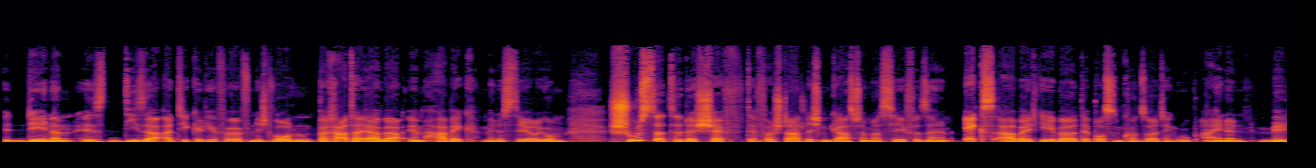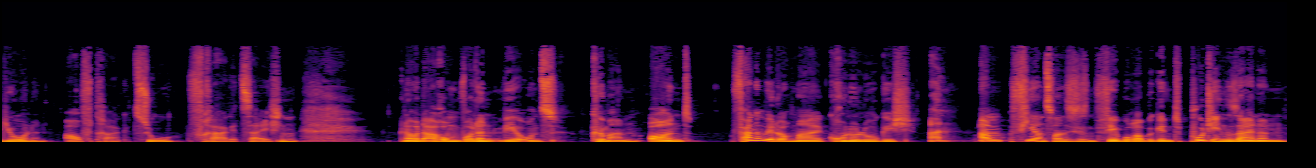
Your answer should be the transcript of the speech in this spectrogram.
denen ist dieser Artikel hier veröffentlicht worden. Beratererbe im Habeck-Ministerium schusterte der Chef der verstaatlichen Gasfirma Sefe seinem Ex-Arbeitgeber der Boston Consulting Group einen Millionenauftrag zu. Fragezeichen. Genau darum wollen wir uns kümmern und fangen wir doch mal chronologisch an. Am 24. Februar beginnt Putin seinen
